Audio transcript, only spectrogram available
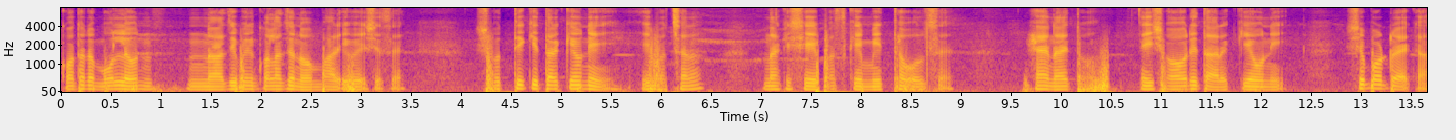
কথাটা বললেও নাজিবের গলা যেন ভারী হয়ে এসেছে। সত্যি কি তার কেউ নেই এবার ছাড়া নাকি সে এপাশকে মিথ্যা বলছে? হ্যাঁ নাই তো, এই শহরে তার কেউ নেই। সে বড্ড একা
